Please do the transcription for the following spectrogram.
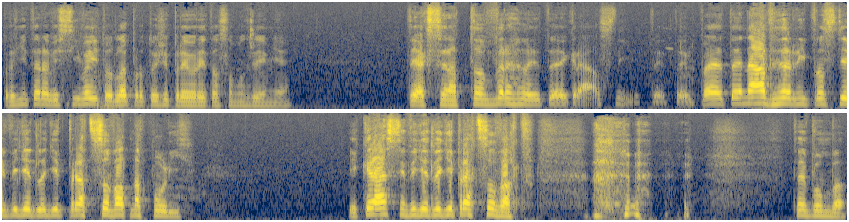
První teda vysívají tohle, protože priorita samozřejmě. Ty jak se na to vrhli, to je krásný. To, je, to, je, úplně, to je nádherný prostě vidět lidi pracovat na polích. Je krásně vidět lidi pracovat. to je bomba.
